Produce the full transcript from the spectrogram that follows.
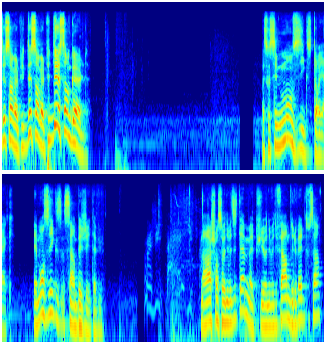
200 gold, plus de 200 gold, plus de 200 gold Parce que c'est mon Ziggs, Toriak. Et mon Ziggs, c'est un BG, t'as vu. Non, je pense au niveau des items, et puis au niveau du farm, du level, tout ça.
